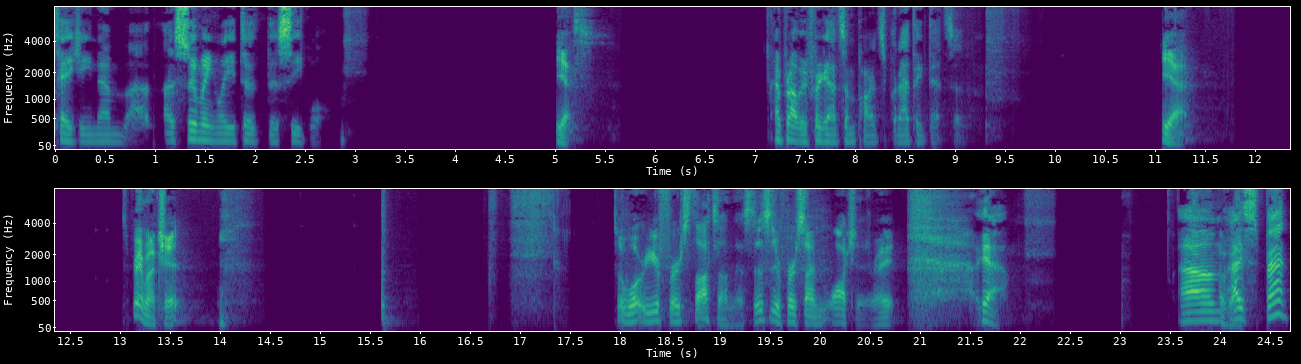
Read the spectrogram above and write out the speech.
taking them, uh, assumingly, to the sequel. Yes. I probably forgot some parts, but I think that's it. Yeah. That's pretty much it. So, what were your first thoughts on this? This is your first time watching it, right? Yeah. Um, Okay. I spent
